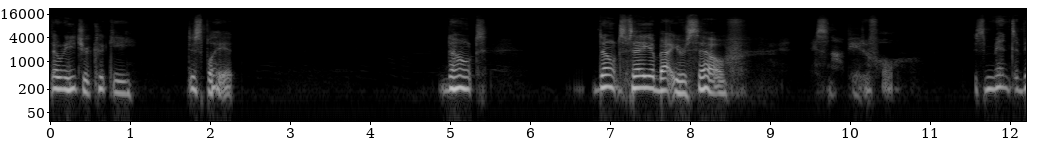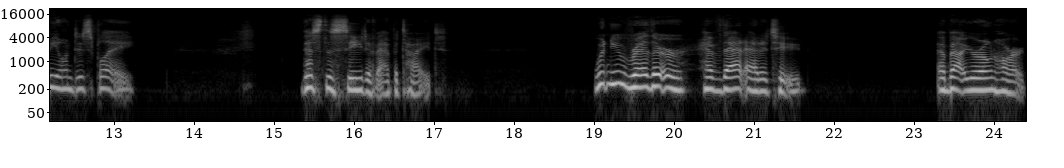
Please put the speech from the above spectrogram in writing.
Don't eat your cookie, display it. Don't don't say about yourself, it's not beautiful. It's meant to be on display. That's the seed of appetite. Wouldn't you rather have that attitude about your own heart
